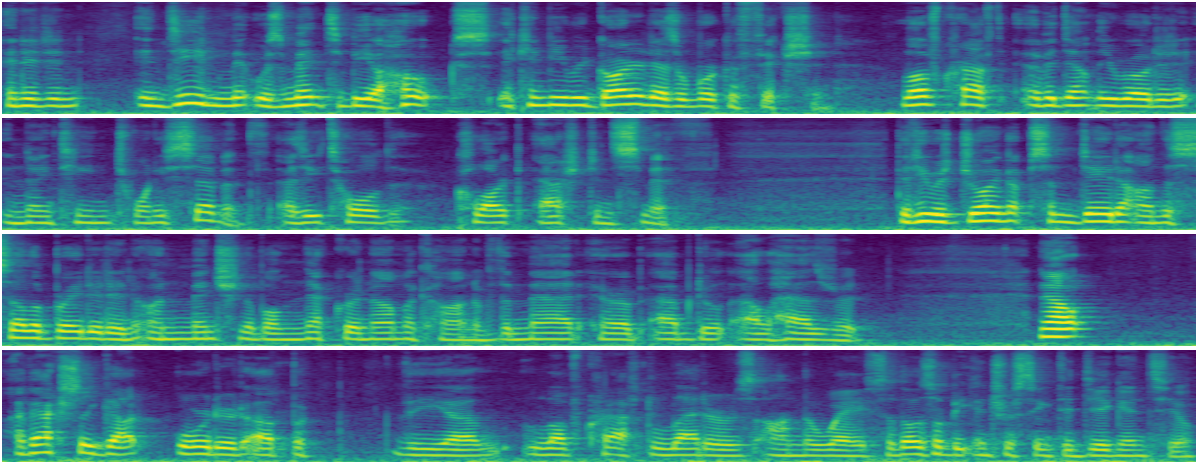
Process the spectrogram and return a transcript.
and it in, indeed it was meant to be a hoax. It can be regarded as a work of fiction. Lovecraft evidently wrote it in 1927, as he told Clark Ashton Smith that he was drawing up some data on the celebrated and unmentionable Necronomicon of the mad Arab Abdul Alhazred. Now, I've actually got ordered up the uh, Lovecraft letters on the way, so those will be interesting to dig into.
